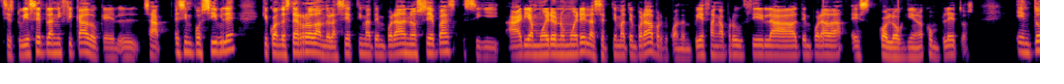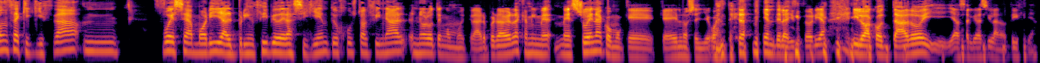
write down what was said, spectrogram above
si estuviese planificado, que o sea, es imposible que cuando estés rodando la séptima temporada no sepas si Aria muere o no muere la séptima temporada, porque cuando empiezan a producir la temporada es con los guiones completos. Entonces, que quizá mm, fuese a morir al principio de la siguiente o justo al final, no lo tengo muy claro. Pero la verdad es que a mí me, suena como que, que, él no se llegó a enterar bien de la historia y lo ha contado y ha salido así la noticia.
